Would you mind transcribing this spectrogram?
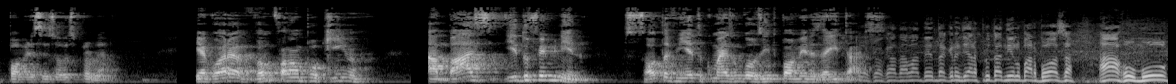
o Palmeiras resolva esse problema. E agora vamos falar um pouquinho a base e do feminino. Solta a vinheta com mais um golzinho do Palmeiras aí, tá? Jogada lá dentro da grande área pro Danilo Barbosa. Arrumou,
